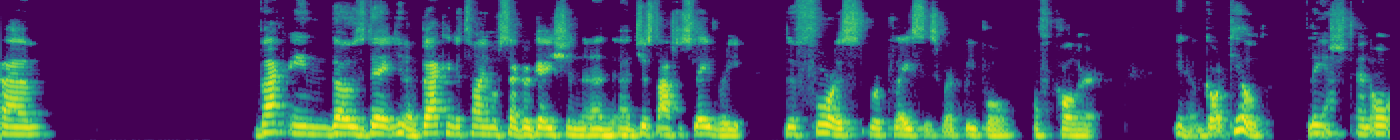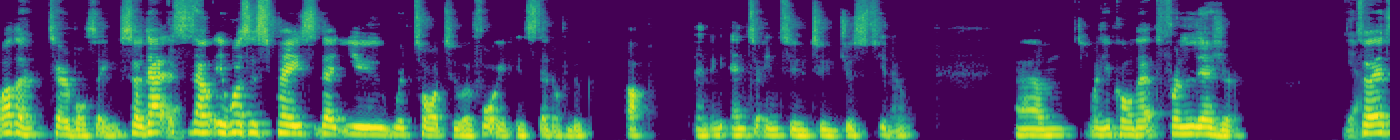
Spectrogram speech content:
um back in those days, you know, back in the time of segregation and uh, just after slavery, the forests were places where people of color, you know, got killed, lynched, and all other terrible things. So that Yeah. so it was a space that you were taught to avoid instead of look up and enter into to just you know, um, what do you call that for leisure. Yeah. So it's,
